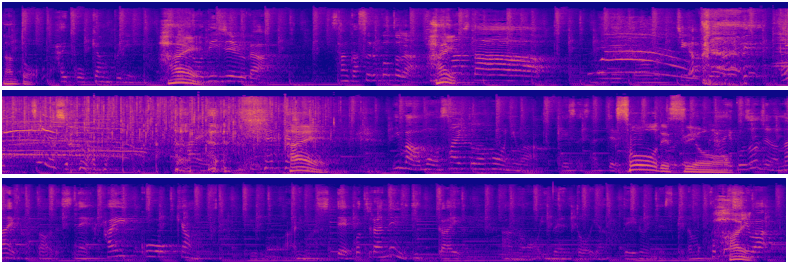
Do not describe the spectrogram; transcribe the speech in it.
なんと。廃校キャンプにはい。東京 DJ 部が参加することが決まりました、おめでとう。違う。こっちでしょ。はい。はい今はもうサイトの方には掲載されてる。そうですよ。はい、ご存知のない方はですね廃校キャンプというものがありましてこちら年に1回あのイベントをやっているんですけども今年は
